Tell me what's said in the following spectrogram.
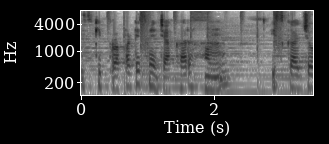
इसकी प्रॉपर्टीज़ में जाकर हम इसका जो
